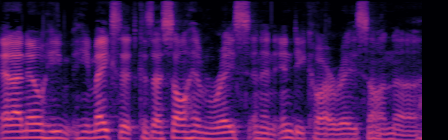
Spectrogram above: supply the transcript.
and I know he he makes it because I saw him race in an IndyCar race on, uh,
